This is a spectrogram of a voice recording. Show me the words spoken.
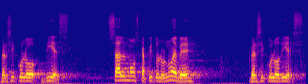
versículo 10. Salmos capítulo 9, versículo 10.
